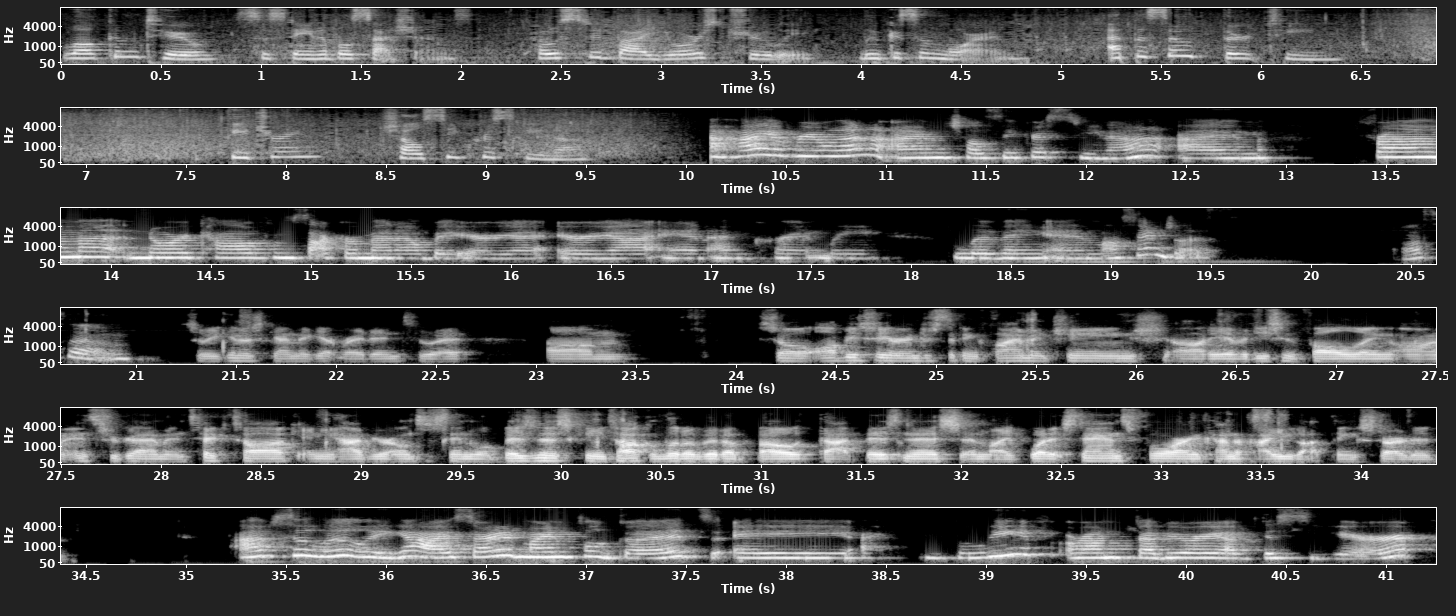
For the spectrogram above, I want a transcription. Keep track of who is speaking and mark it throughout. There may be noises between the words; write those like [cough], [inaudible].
Speaker 1: Welcome to Sustainable Sessions, hosted by yours truly, Lucas and Lauren. Episode 13, featuring Chelsea Christina.
Speaker 2: Hi, everyone. I'm Chelsea Christina. I'm from NorCal, from Sacramento Bay Area area, and I'm currently living in Los Angeles.
Speaker 1: Awesome.
Speaker 3: So we can just kind of get right into it. Um, so obviously you're interested in climate change. Uh, you have a decent following on Instagram and TikTok, and you have your own sustainable business. Can you talk a little bit about that business and like what it stands for and kind of how you got things started?
Speaker 2: Absolutely. Yeah, I started Mindful Goods a I believe around February of this year.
